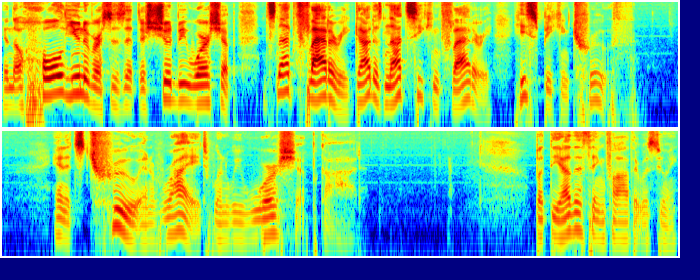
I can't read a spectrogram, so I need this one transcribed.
in the whole universe is that there should be worship. It's not flattery. God is not seeking flattery, He's speaking truth. And it's true and right when we worship God. But the other thing Father was doing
